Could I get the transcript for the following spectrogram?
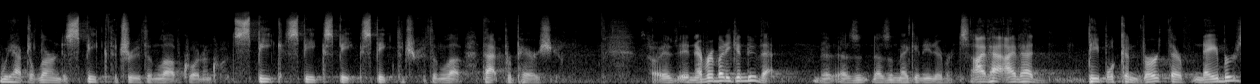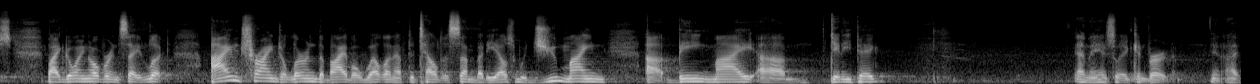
We have to learn to speak the truth in love, quote unquote. Speak, speak, speak, speak the truth in love. That prepares you. So, it, and everybody can do that. It doesn't, doesn't make any difference. I've, ha- I've had people convert their neighbors by going over and say, look, I'm trying to learn the Bible well enough to tell to somebody else. Would you mind uh, being my um, guinea pig? And they instantly convert them. You know,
